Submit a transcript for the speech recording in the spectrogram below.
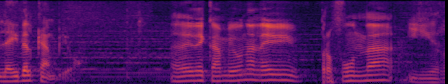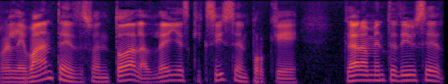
Ley del cambio. La ley de cambio, una ley profunda y relevante en todas las leyes que existen, porque claramente dice,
